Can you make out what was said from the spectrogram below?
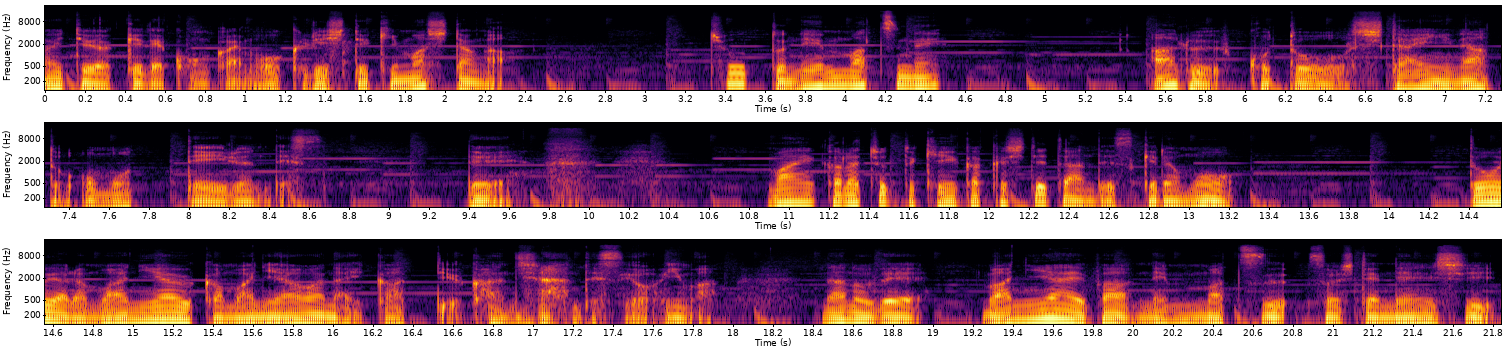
はい、というわけで今回もお送りしてきましたが、ちょっと年末ね、あることをしたいなと思っているんです。で、前からちょっと計画してたんですけども、どうやら間に合うか間に合わないかっていう感じなんですよ、今。なので、間に合えば年末、そして年始、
